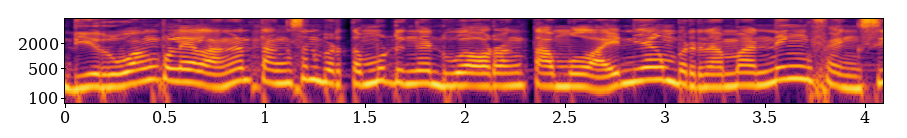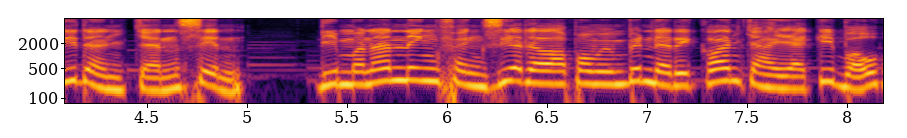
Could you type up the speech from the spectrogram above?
Di ruang pelelangan, Tangsan bertemu dengan dua orang tamu lain yang bernama Ning Fengxi dan Chen Xin di mana Ning Fengxi adalah pemimpin dari klan Cahaya Kibau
